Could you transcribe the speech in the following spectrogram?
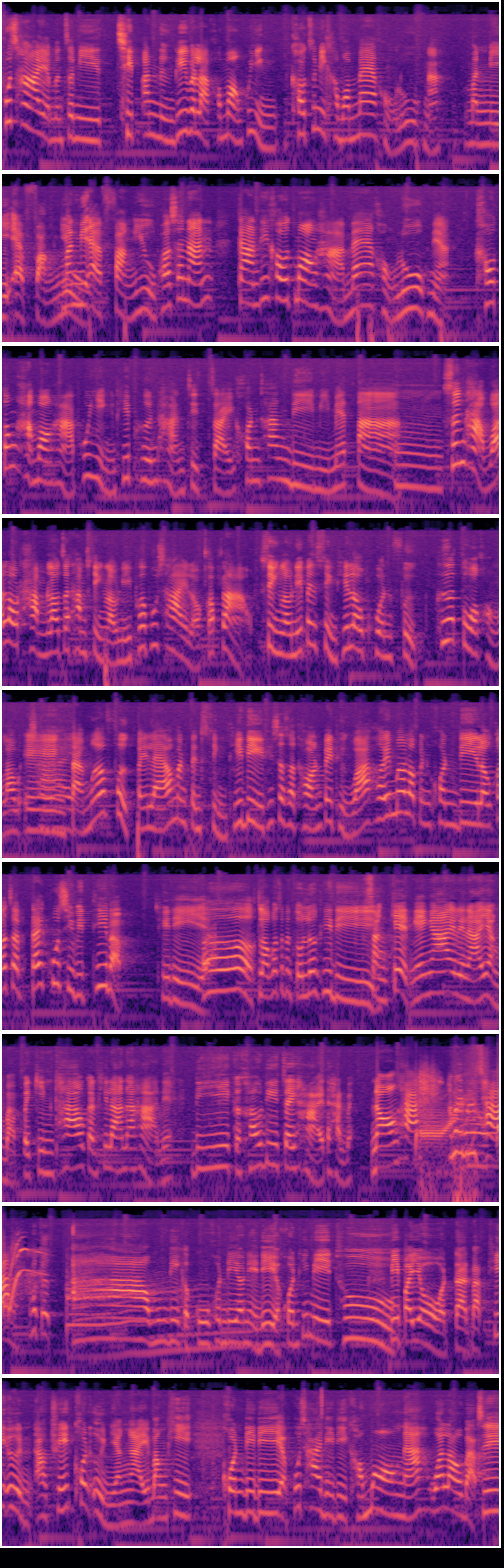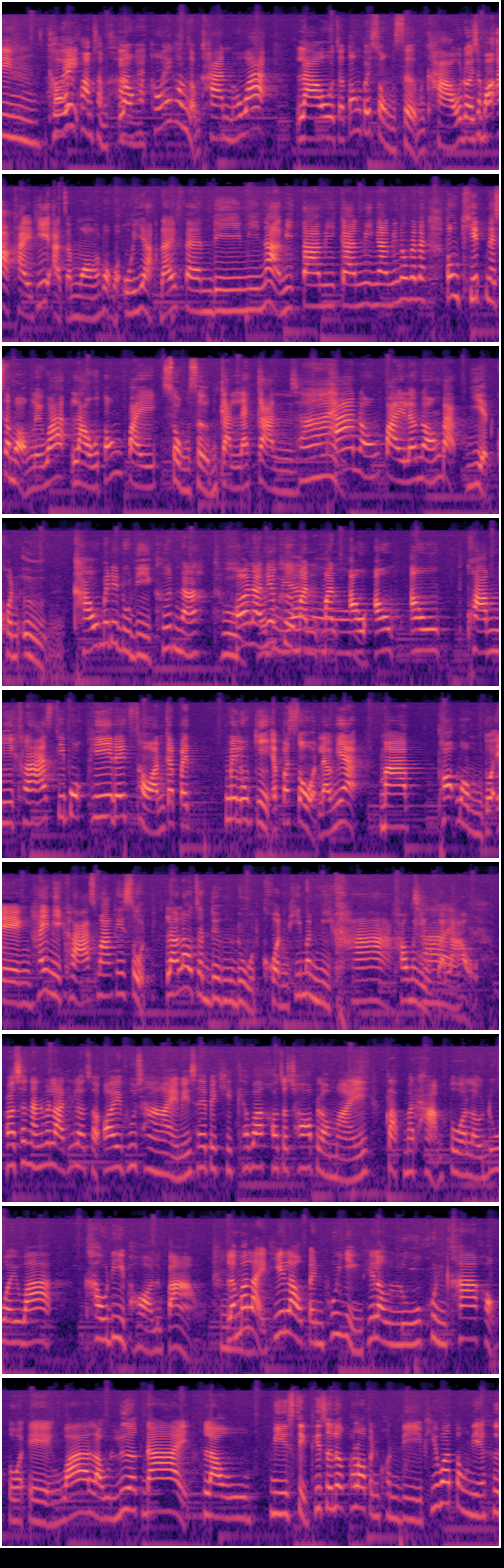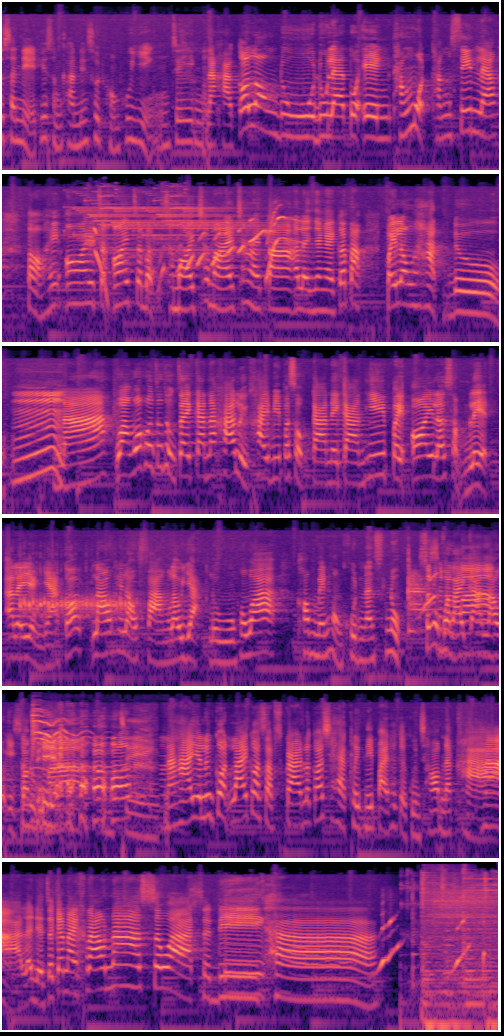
ผู้ชายอะมันจะมีชิปอันหนึ่งที่เวลาเขามองผู้หญิงเขาจะมีคำว่าแม่ของลูกนะ มันมีแอบฝังอยู่ มันมีแอบฝังอยู่ เพราะฉะนั้นการที่เขามองหาแม่ของลูกเนี่ยเขาต้องหามองหาผู้หญิงที่พื้นฐานจิตใจค่อนข้างดีมีเมตตาอืมซึ่งถามว่าเราทำเราจะทำสิ่งเหล่านี้เพื่อผู้ชายเหรอก็เปล่า สิ่งเหล่านี้เป็นสิ่งที่เราควรฝึกเพื่อตัวของเราเองใช่แต่เมื่อฝึกไปแล้วมันเป็นสิ่งที่ดีที่จะสะท้อนไปถึงว่าเฮ้ยเมื่อเราเป็นคนดีเราก็จะได้คู่ชีวิตที่แบบ ที่ดีเออะอ เราก็จะเป็นตัวเลือกที่ดี สังเกตง่าย ๆ เลยนะ อย่างแบบไปกินข้าวกันที่ร้านอาหารเนี่ย ดีกับเขาดีใจหายแต่หันไป น้องคะทำไมมันช้ามันก็อ้าวมึงดีกับกูคนเดียวเนี่ยดีกับคนที่มี ถูก มีประโยชน์แต่แบบที่อื่นเอาทรีตคนอื่นยังไง บางทีคนดีๆอะผู้ชายดีๆเขามองนะ ว่าเราแบบจริงเขาให้ความสำคัญ เราเขาให้ความสำคัญ เพราะว่าเราจะต้องไปส่งเสริมเขาโดยเฉพาะอะใครที่อาจจะมองแล้วบอกว่าโอ๊ยอยากได้แฟนดี มีหน้ามีตามีการมีงานมีโน่นนั่นต้องคิดในสมองเลยว่าเราต้องไปส่งเสริมกันและกัน ใช่ถ้าน้องไปแล้วน้องแบบเหยียดคนอื่น เขาไม่ได้ดูดีขึ้นนะ ถูกเพราะฉะนั้นเนี่ยเขาดูคือมันแย่ลง มันเอาเอาเอาความมีคลาสที่พวกพี่ได้สอนกันไปไม่รู้กี่เอพิโซดแล้วเนี่ยมาเพาะบ่มตัวเองให้มีคลาสมากที่สุด แล้วเราจะดึงดูดคนที่มันมีค่าเข้ามาอยู่กับเราเพราะฉะนั้นเวลาที่เราจะอ้อยผู้ชาย ไม่ใช่ไปคิดแค่ว่าเขาจะชอบเราไหม กลับมาถามตัวเราด้วยว่า เขาดีพอหรือเปล่า แล้วเมื่อไหร่ที่เราเป็นผู้หญิงที่เรารู้คุณค่าของตัวเองว่าเราเลือกได้ เรามีสิทธิ์ที่จะเลือกเพราะเราเป็นคนดี พี่ว่าตรงเนี้ยคือเสน่ห์ที่สำคัญที่สุดของผู้หญิงจริงนะคะ ก็ลองดูดูแลตัวเองทั้งหมดทั้งสิ้นแล้ว ต่อให้อ้อยจะอ้อยจะแบบชะม้อยชะไม้ชายตาอะไรยังไงก็ตามไปลองหัดดูอืมนะหวังว่าคนจะถูกใจกันนะคะ หรือใครมีประสบการณ์ในการที่ไปอ้อยแล้วสำเร็จอะไรอย่างเงี้ยก็เล่าให้เราฟังเราอยากรู้ เพราะว่าคอมเมนต์ของคุณนั้นสนุกสนุกกว่ารายการเราอีกสนุกมากบางทีจริงๆนะคะ อย่าลืมกดไลค์กด subscribe แล้วก็แชร์คลิปนี้ไปถ้าเกิดคุณชอบนะคะค่ะแล้วเดี๋ยวเจอกันใหม่คราวหน้า สวัสสวัสดีค่ะ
